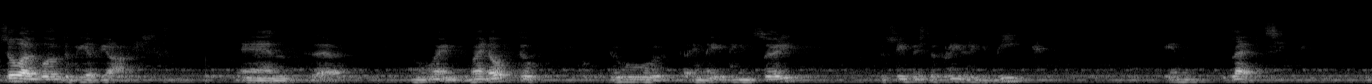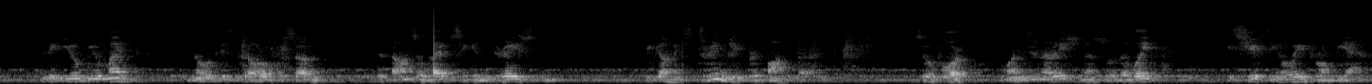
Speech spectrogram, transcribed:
so I'm going to be a pianist. And uh, went, went off to, to, in 1830, to see Mr. Friedrich Wieck in Leipzig. You, you might notice that all of a sudden the towns of Leipzig and Dresden become extremely preponderant. So for one generation or so, the weight is shifting away from Vienna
